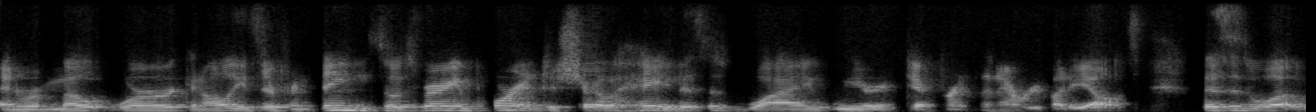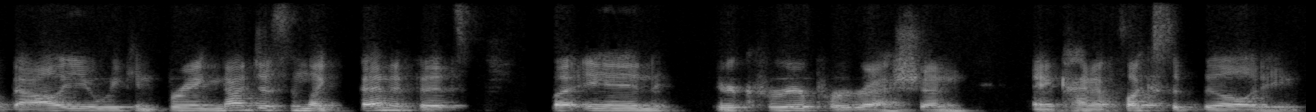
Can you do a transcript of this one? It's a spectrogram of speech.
and remote work and all these different things. So it's very important to show, hey, this is why we are different than everybody else. This is what value we can bring, not just in like benefits, but in your career progression and kind of flexibility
